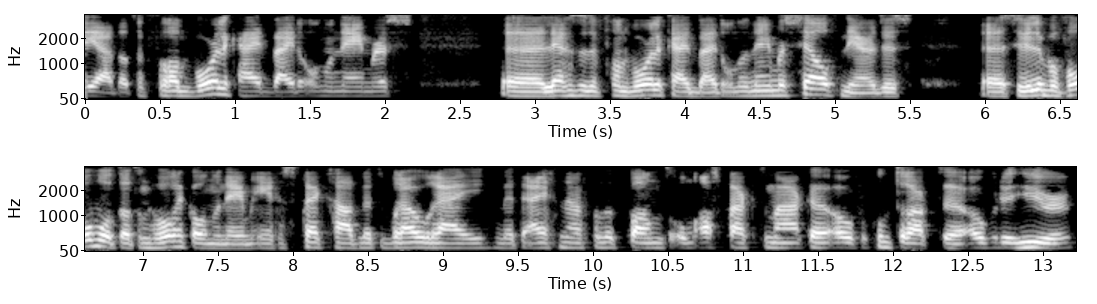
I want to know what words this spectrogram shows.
ja, dat de verantwoordelijkheid bij de ondernemers, leggen ze de verantwoordelijkheid bij de ondernemers zelf neer. Dus ze willen bijvoorbeeld dat een horecaondernemer in gesprek gaat met de brouwerij, met de eigenaar van het pand, om afspraken te maken over contracten, over de huur.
